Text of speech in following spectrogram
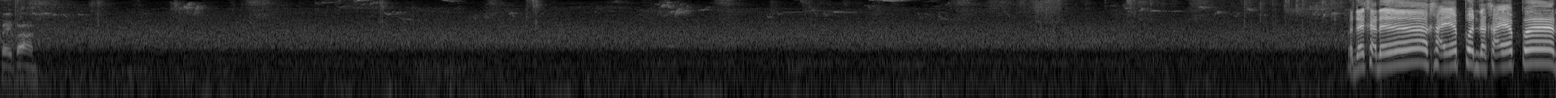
ไปไปบ้านมาได้อค่ะเด้อขายแอปเปิลจะขายแอปเปิล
